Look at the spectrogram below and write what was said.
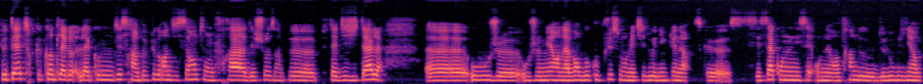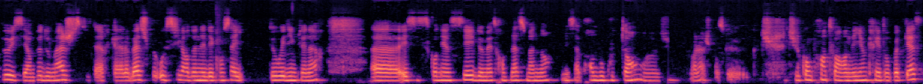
Peut-être que quand la, la, communauté sera un peu plus grandissante, on fera des choses un peu peut-être digitales euh, où je où je mets en avant beaucoup plus mon métier de wedding planner parce que c'est ça qu'on essaie on est en train de, de l'oublier un peu et c'est un peu dommage c'est-à-dire qu'à la base je peux aussi leur donner des conseils de wedding planner euh, et c'est ce qu'on essaie de mettre en place maintenant, mais ça prend beaucoup de temps. Euh, tu, voilà, je pense que, tu, tu, le comprends toi en ayant créé ton podcast.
